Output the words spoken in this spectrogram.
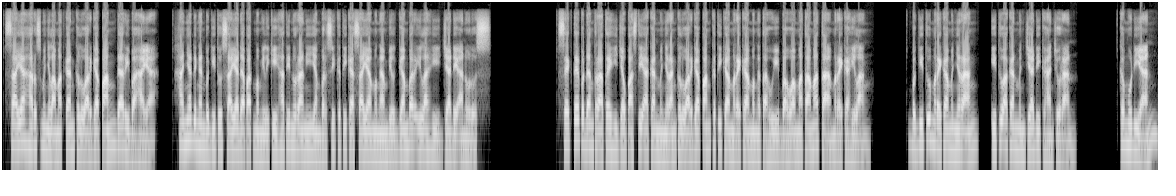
Saya harus menyelamatkan keluarga Pang dari bahaya. Hanya dengan begitu saya dapat memiliki hati nurani yang bersih ketika saya mengambil gambar ilahi Jade Anulus. Sekte Pedang Teratai Hijau pasti akan menyerang keluarga Pang ketika mereka mengetahui bahwa mata-mata mereka hilang. Begitu mereka menyerang, itu akan menjadi kehancuran. Kemudian,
